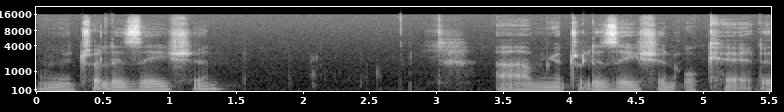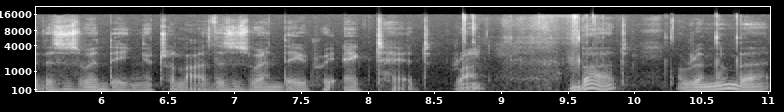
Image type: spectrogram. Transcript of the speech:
neutralization um, neutralization occurred. This is when they neutralized. This is when they reacted right? But remember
